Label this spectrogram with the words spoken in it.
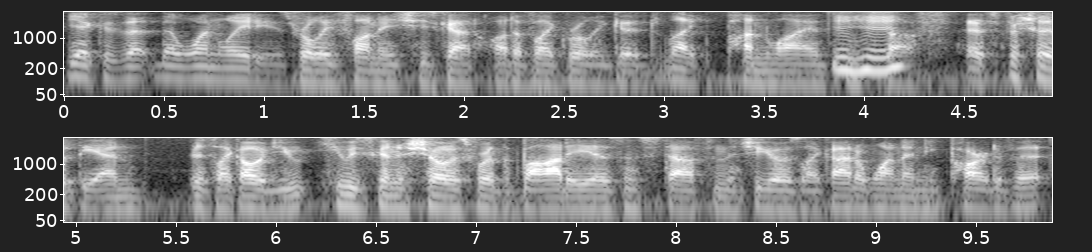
yeah, because that, that one lady is really funny. She's got a lot of like really good like pun lines Mm-hmm. and stuff. Especially at the end, it's like, oh, you, he was going to show us where the body is and stuff, and then she goes like, I don't want any part of it.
